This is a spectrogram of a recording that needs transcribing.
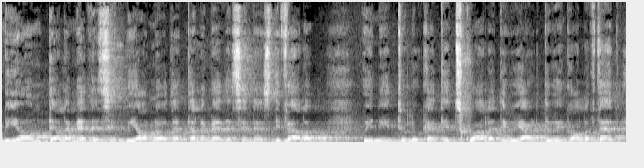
Beyond telemedicine, we all know that telemedicine has developed. We need to look at its quality. We are doing all of that,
